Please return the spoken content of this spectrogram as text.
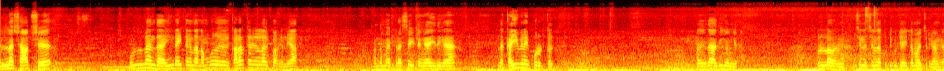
எல்லா ஷாப்ஸு ஃபுல்லாக இந்த இந்த ஐட்டங்க தான். நம்ம ஊர் கடற்கரையிலலாம் விற்பாங்க இல்லையா? அந்த மாதிரி ட்ரெஸ் ஐட்டங்க இதுங்க. இந்த கைவினை பொருட்கள். அதுதான் அதிகம் இங்கே. ஃபுல்லாக வருங்க. சின்ன சின்னதாக குட்டி குட்டி ஐட்டமாக வச்சுருக்காங்க.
